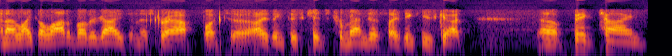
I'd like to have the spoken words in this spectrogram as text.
And I like a lot of other guys in this draft, but uh, I think this kid's tremendous. I think he's got uh, big time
